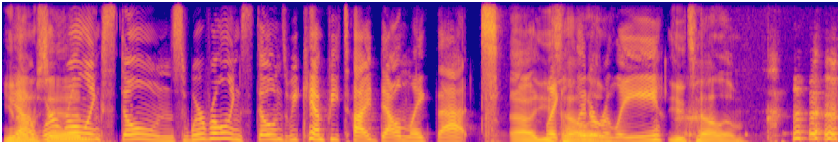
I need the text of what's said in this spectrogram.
You yeah, know what I'm we're saying? Rolling Stones. We're Rolling Stones. We can't be tied down like that. Uh, you like literally. You tell him.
